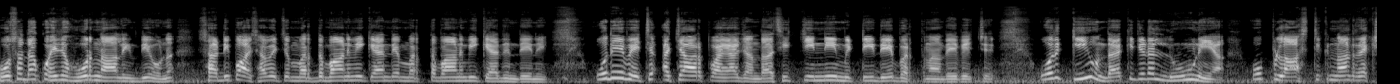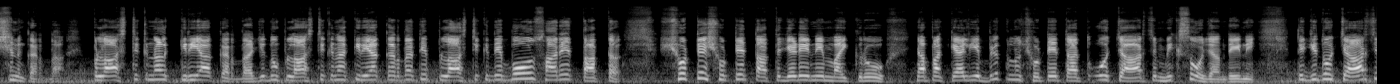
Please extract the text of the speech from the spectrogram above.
ਹੋ ਸਕਦਾ ਕੋਈ ਹੋਰ ਨਾਂ ਲੈਂਦੇ ਹੋਣ। ਸਾਡੀ ਭਾਸ਼ਾ ਵਿੱਚ ਮਰਦਬਾਨ ਵੀ ਕਹਿੰਦੇ ਮਰਤਬਾਨ ਵੀ ਕਹਿ ਦਿੰਦੇ ਨੇ। ਉਹਦੇ ਵਿੱਚ ਅਚਾਰ ਪਾਇਆ ਜਾਂਦਾ ਸੀ ਚੀਨੀ ਮਿੱਟੀ ਦੇ ਬਰਤਨਾਂ ਦੇ ਵਿੱਚ। ਉਹਦੇ ਕੀ ਹੁੰਦਾ ਕਿ ਜਿਹੜਾ ਲੂਣ ਆ, ਉਹ ਪਲਾਸਟਿਕ ਨਾਲ ਰਿਐਕਸ਼ਨ ਕਰਦਾ, ਪਲਾਸਟਿਕ ਨਾਲ ਕਿਰਿਆ ਕਰਦਾ। ਜਦੋਂ ਪਲਾਸਟਿਕ ਨਾਲ ਕਿਰਿਆ ਕਰਦਾ ਤੇ ਪਲਾਸਟਿਕ ਦੇ ਬਹੁਤ ਸਾਰੇ ਤੱਤ ਛੋਟੇ ਛੋਟੇ ਤੱਤ ਜਿਹੜੇ ਨੇ ਮਾਈਕਰੋ ਜਾਂ ਆਪਾਂ ਕਹਿ ਲਈਏ ਬਿਲਕੁਲ ਛੋਟੇ ਤੱਤ, ਉਹ ਚਾਰ 'ਚ ਮਿਕਸ ਹੋ ਜਾਂਦੇ ਨੇ। ਤੇ ਜਦੋਂ ਚਾਰ 'ਚ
